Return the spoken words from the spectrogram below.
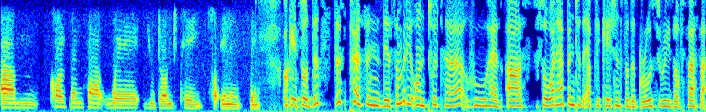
um, call center where you don't pay for anything. Okay, so this this person, there's somebody on Twitter who has asked, so what happened to the applications for the groceries of SASSA?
